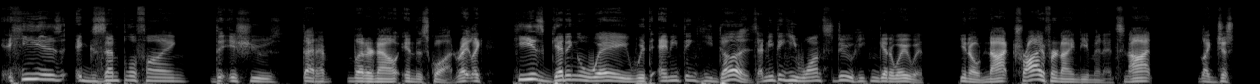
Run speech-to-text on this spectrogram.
he is exemplifying the issues that have that are now in the squad, right? Like he is getting away with anything he does, anything he wants to do, he can get away with. You know, not try for 90 minutes, not like just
